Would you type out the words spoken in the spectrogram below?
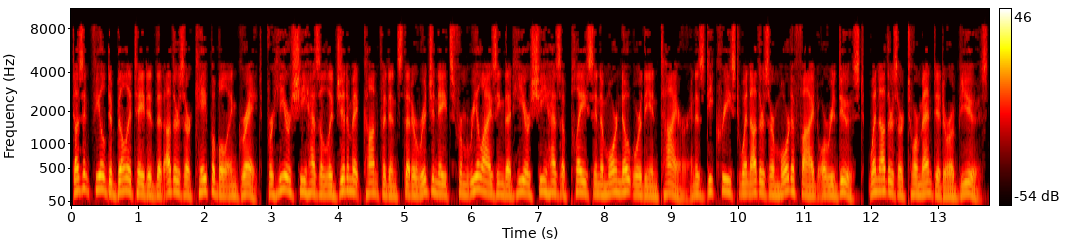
doesn't feel debilitated that others are capable and great, for he or she has a legitimate confidence that originates from realizing that he or she has a place in a more noteworthy entire and is decreased when others are mortified or reduced, when others are tormented or abused.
